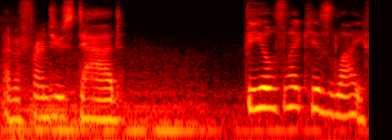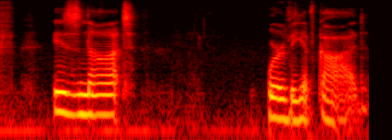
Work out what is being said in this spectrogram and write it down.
I have a friend whose dad feels like his life is not worthy of God.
